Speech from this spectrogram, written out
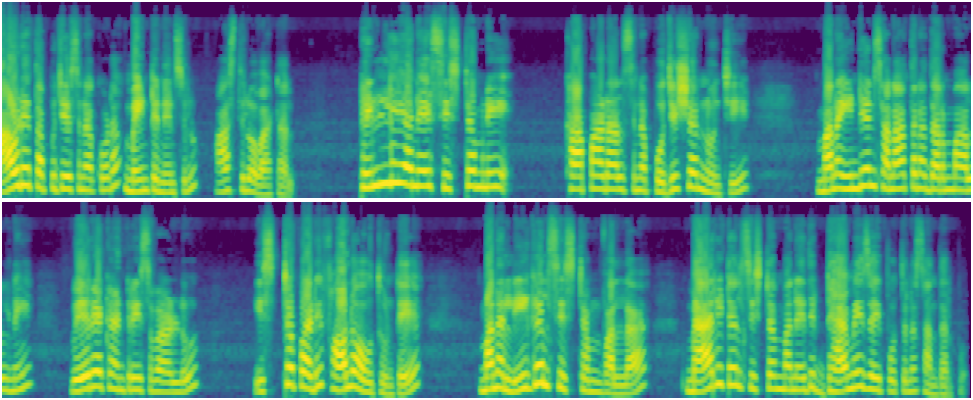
ఆవిడే తప్పు చేసినా కూడా మెయింటెనెన్స్లు ఆస్తిలో వాటాలు. పెళ్ళి అనే సిస్టమ్ని కాపాడాల్సిన పొజిషన్ నుంచి మన ఇండియన్ సనాతన ధర్మాలని వేరే కంట్రీస్ వాళ్ళు ఇష్టపడి ఫాలో అవుతుంటే మన లీగల్ సిస్టమ్ వల్ల మ్యారిటల్ సిస్టమ్ అనేది డ్యామేజ్ అయిపోతున్న సందర్భం.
